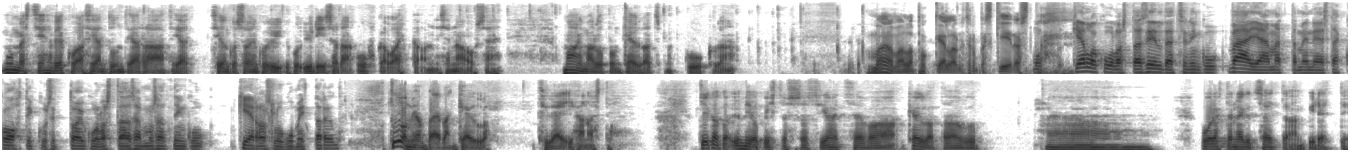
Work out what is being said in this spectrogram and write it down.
mun mielestä siihen on joku asiantuntijaraati, ja silloin kun se on joku, joku ydinsodan uhka vaikka on, niin se nousee. Maailmanlopun kellot, mä googlaan. Maailmanloppukello nyt rupesi kiinnostaa. Mutta kello kuulostaa siltä, että se niinku vääjäämättä menee sitä kohti, kun sit toi kuulostaa semmoiselta niinku kierroslukumittarilta. Tuomionpäivän kello, sillä ihanasti. Chicago yliopistossa sijaitseva kellotaulu ää, vuodesta 1947 pidetty.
